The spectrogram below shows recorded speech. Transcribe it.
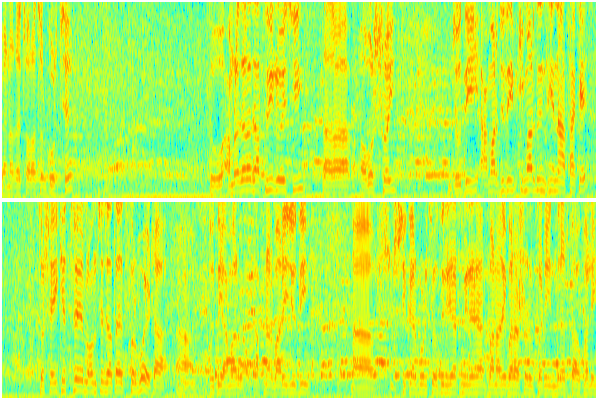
ব্যানারে চলাচল করছে। তো আমরা যারা যাত্রী রয়েছি, তারা অবশ্যই যদি আমার যদি ইমার্জেন্সি না থাকে, তো সেই ক্ষেত্রে লঞ্চে যাতায়াত করব। এটা যদি আমার, আপনার বাড়ি যদি শিকারপুর চৌধুরীহাট মিরেরহাট, বানারীপাড়া স্বরূপকাঠি ইন্দিরাট, কাউখালী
